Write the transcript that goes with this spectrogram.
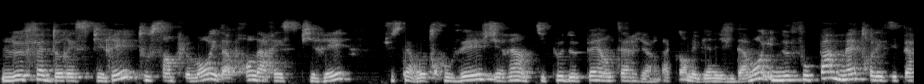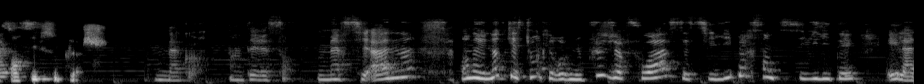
le fait de respirer, tout simplement, et d'apprendre à respirer jusqu'à retrouver, je dirais, un petit peu de paix intérieure. D'accord? Mais bien évidemment, il ne faut pas mettre les hypersensibles sous cloche. D'accord, intéressant. Merci Anne. On a une autre question qui est revenue plusieurs fois, c'est si l'hypersensibilité et la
